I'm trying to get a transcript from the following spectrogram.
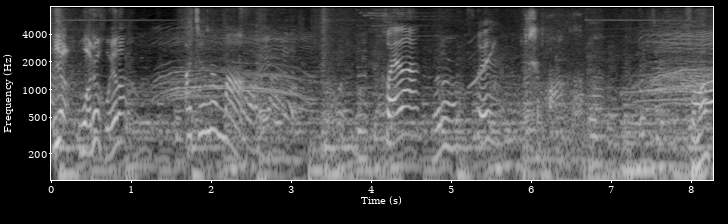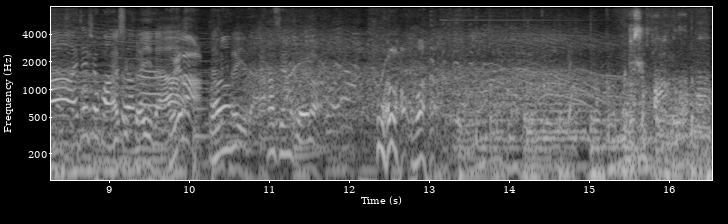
哎呀，我这回了。啊，真的吗？回了，回了，回。是黄河。什么？哦，这是黄河还是可以的啊。回了，还是可以的。他先回了。我老婆。不是黄河吗？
